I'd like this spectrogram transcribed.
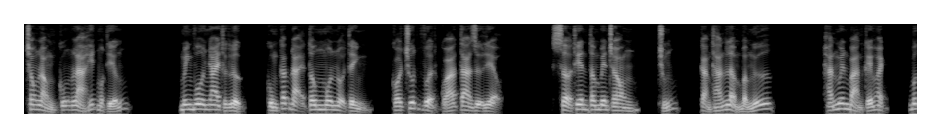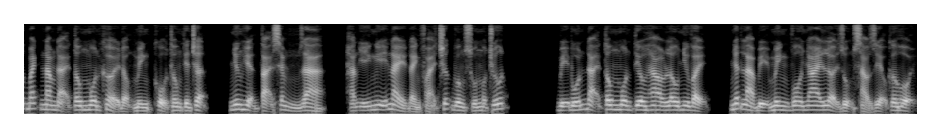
trong lòng cũng là hít một tiếng. Minh vô nhai thực lực, cùng các đại tông môn nội tình, có chút vượt quá ta dự liệu. Sở thiên tâm bên trong, chúng, cảm thán lẩm bẩm ngữ. Hắn nguyên bản kế hoạch, bức bách năm đại tông môn khởi động minh cổ thông tiến trận, nhưng hiện tại xem ra, hắn ý nghĩ này đành phải trước vông xuống một chút. Bị bốn đại tông môn tiêu hao lâu như vậy, nhất là bị minh vô nhai lợi dụng xảo diệu cơ hội,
